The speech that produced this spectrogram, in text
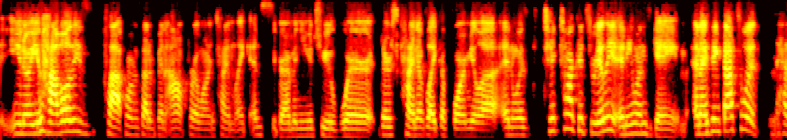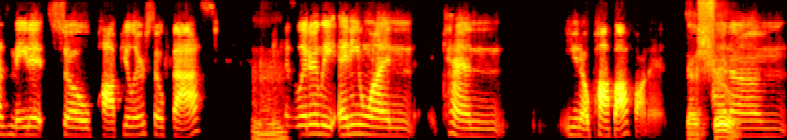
you know, you have all these platforms that have been out for a long time, like Instagram and YouTube, where there's kind of like a formula. And with TikTok, it's really anyone's game. And I think that's what has made it so popular so fast. Mm-hmm. Because literally anyone can, you know, pop off on it. That's true. And, um,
